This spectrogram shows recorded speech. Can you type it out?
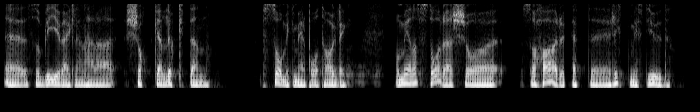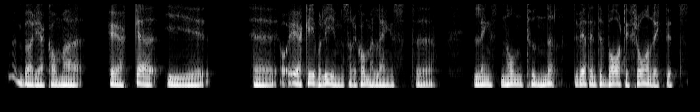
eh, så blir ju verkligen den här eh, tjocka lukten så mycket mer påtaglig. Och medan du står där så, så hör du ett eh, rytmiskt ljud börja komma öka i, och öka i volym så det kommer längst, eh, längst någon tunnel. Du vet inte vart ifrån riktigt.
